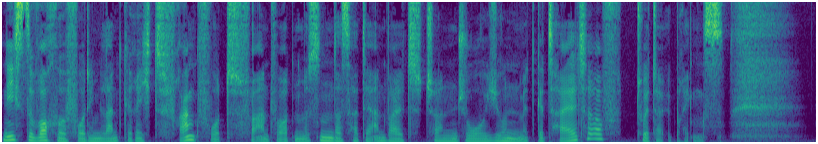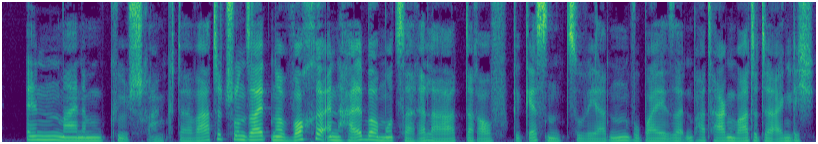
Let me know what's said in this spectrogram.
nächste Woche vor dem Landgericht Frankfurt verantworten müssen. Das hat der Anwalt Chan Jo-Yun mitgeteilt, auf Twitter übrigens in meinem Kühlschrank. Da wartet schon seit einer Woche ein halber Mozzarella darauf gegessen zu werden, wobei seit ein paar Tagen wartet er eigentlich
